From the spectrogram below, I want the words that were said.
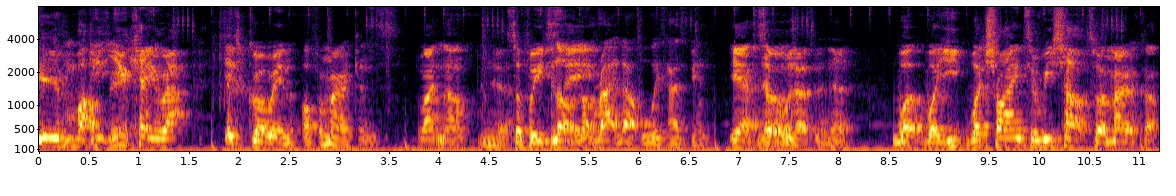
You muffin. U- UK rap is growing off Americans right now. Yeah. So for you to no, say, not right now. Always has been. yeah. So So always has been, yeah. we're, we're, you, we're trying to reach out to America.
